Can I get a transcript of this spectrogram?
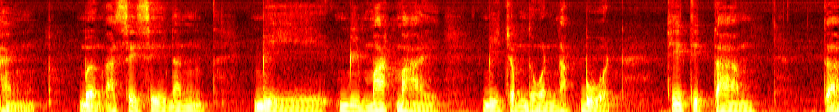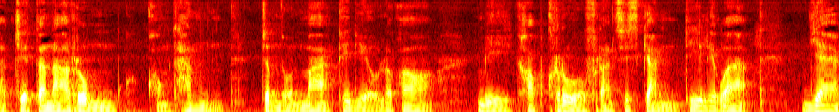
แห่งเมืองอัสซีซีนั้นมีมีมากมาย มีจำนวนนักบวชที่ติดตามเจตนารมณ์ของท่านจำนวนมากทีเดียว แล้วก็มีครอบครัวฟรานซิสกันที่เรียกว่าแยก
